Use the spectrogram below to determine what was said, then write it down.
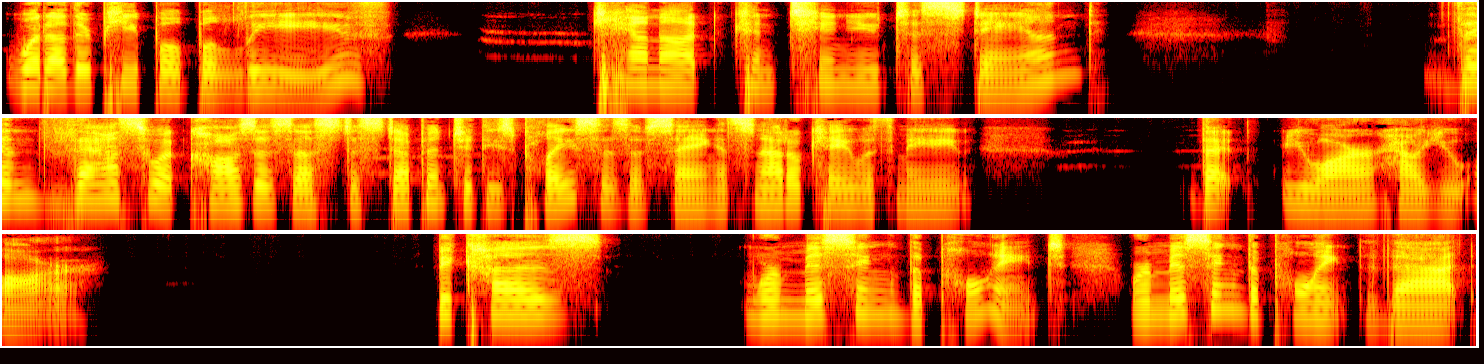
what other people believe cannot continue to stand, then that's what causes us to step into these places of saying, it's not okay with me that you are how you are. Because we're missing the point. We're missing the point that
